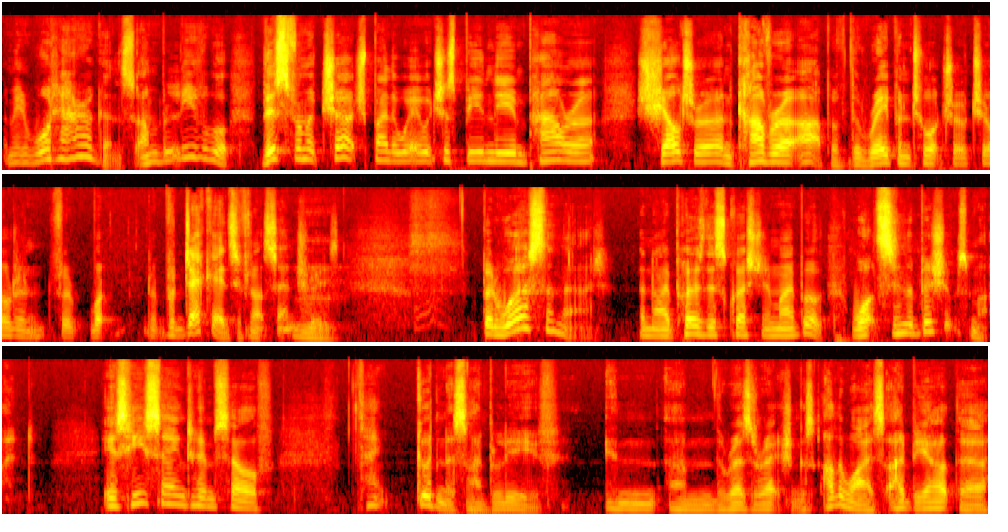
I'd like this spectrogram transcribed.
I mean, what arrogance! Unbelievable. This from a church, by the way, which has been the empowerer, shelterer, and coverer up of the rape and torture of children for what for decades, if not centuries. But worse than that, and I pose this question in my book: What's in the bishop's mind? Is he saying to himself, "Thank goodness I believe in um, the resurrection, because otherwise I'd be out there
